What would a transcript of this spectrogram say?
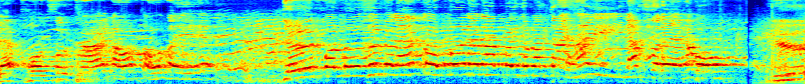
และคนสุดท้ายน้องโตเต๋ยืนบนมือขึ้นไปแล้วตบมือนะครับเป็นกำลังใจให้นักแสดงครับผมยืน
